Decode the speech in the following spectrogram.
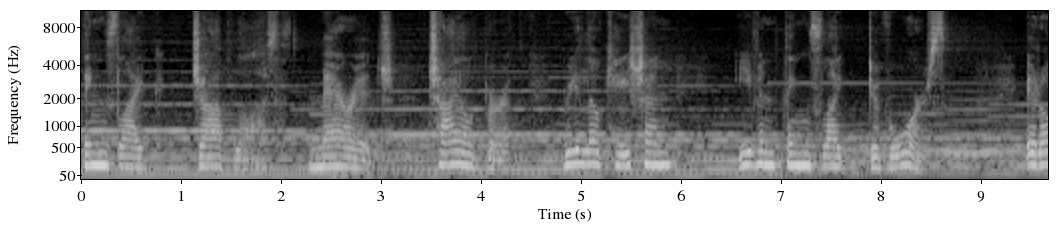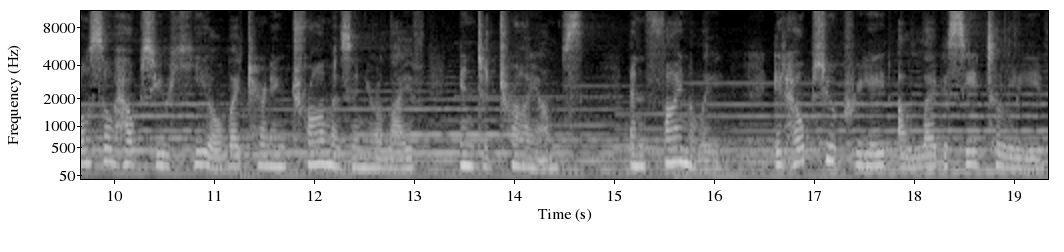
things like job loss, marriage, childbirth, relocation, even things like divorce. It also helps you heal by turning traumas in your life into triumphs. And finally, it helps you create a legacy to leave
